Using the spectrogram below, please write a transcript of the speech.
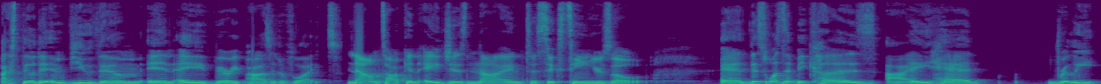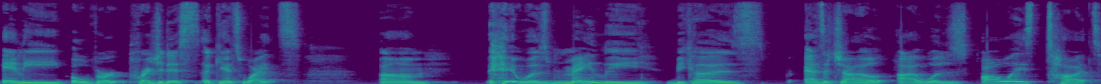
I still didn't view them in a very positive light. Now I'm talking ages 9 to 16 years old. And this wasn't because I had really any overt prejudice against whites. Um, it was mainly because as a child, I was always taught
